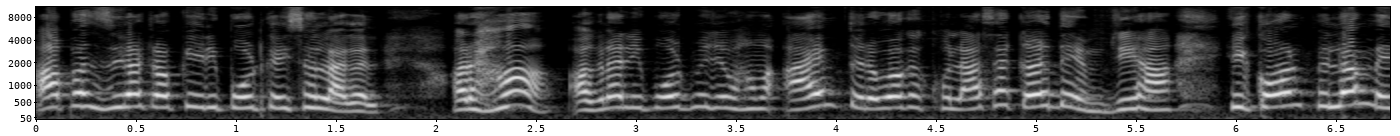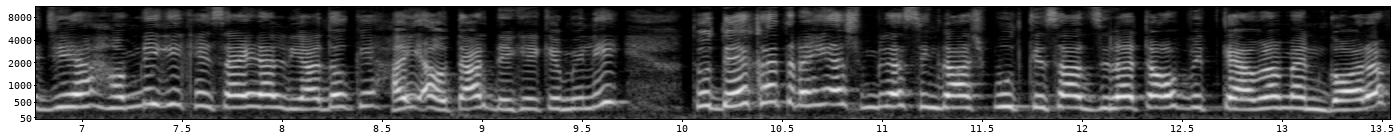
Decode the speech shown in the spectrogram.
आपन जिला टॉप की रिपोर्ट कैसा लागल? और हाँ अगला रिपोर्ट में जब हम आएम तो रउआ का खुलासा कर देम जी हाँ कि कौन फ़िल्म में जी हाँ हमने की खेसारी लाल यादव के हाई अवतार देखे के मिली। तो देखत रही अश्मिता सिंह राजपूत के साथ जिला टॉप विद कैमरामैन गौरव।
